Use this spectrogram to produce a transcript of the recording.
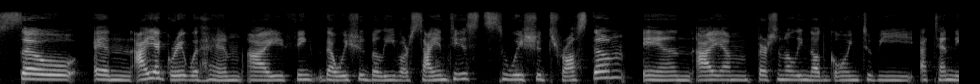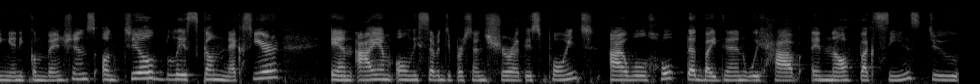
So, and I agree with him. I think that we should believe our scientists, we should trust them. And I am personally not going to be attending any conventions until BlizzCon next year. And I am only 70% sure at this point. I will hope that by then we have enough vaccines to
